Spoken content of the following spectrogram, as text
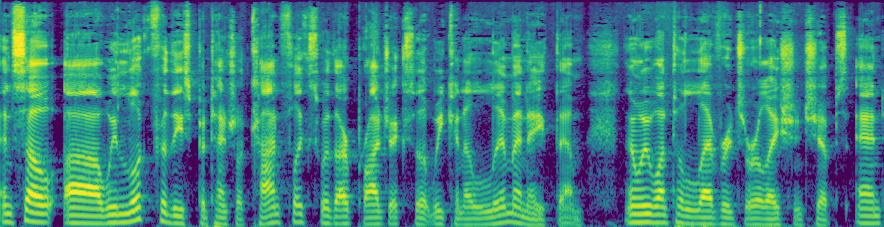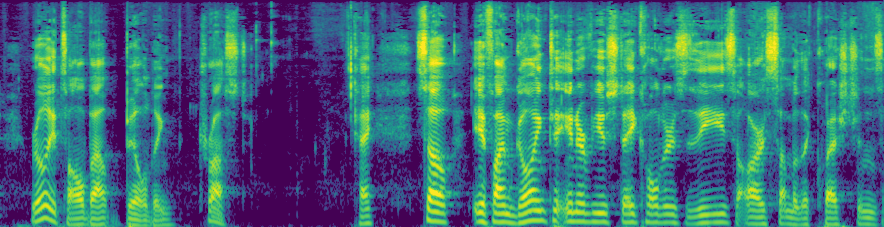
And so uh, we look for these potential conflicts with our projects so that we can eliminate them. And we want to leverage relationships. And really, it's all about building trust. Okay. So if I'm going to interview stakeholders, these are some of the questions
